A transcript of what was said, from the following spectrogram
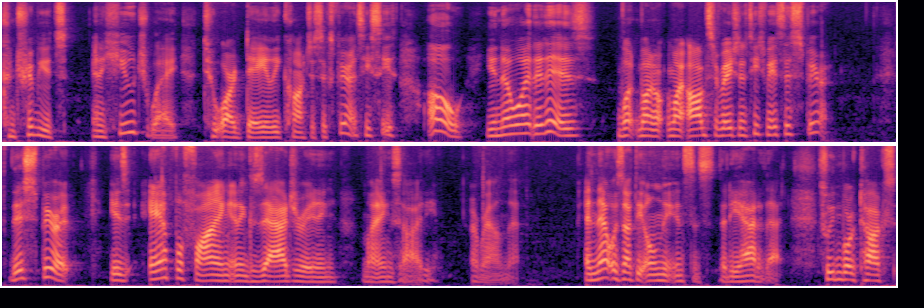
contributes in a huge way to our daily conscious experience, he sees, oh, you know what it is? What my, my observations teach me is this spirit. This spirit is amplifying and exaggerating my anxiety around that. And that was not the only instance that he had of that. Swedenborg talks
